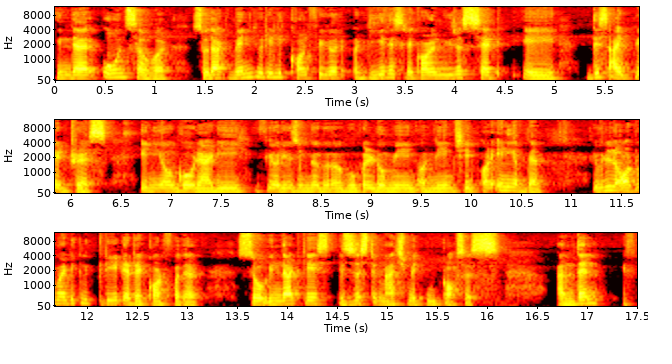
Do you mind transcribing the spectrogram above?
in their own server so that when you really configure a DNS record and you just set a this IP address in your GoDaddy if you are using a, a Google domain or Namecheap or any of them it will automatically create a record for that. So in that case it's just a matchmaking process and then if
